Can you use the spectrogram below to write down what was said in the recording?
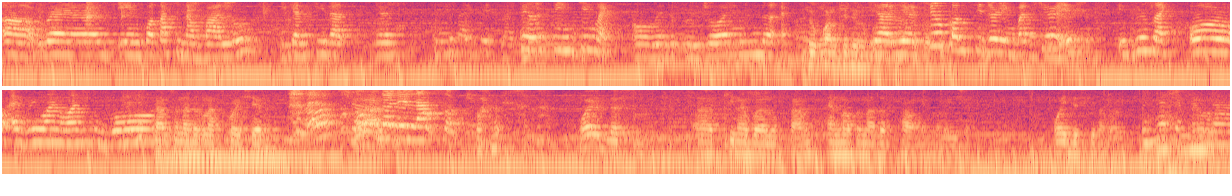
Uh, whereas in Kota Kinabalu, you can see that there's still thinking like, oh, whether to join the activity. Still considering. Yeah, yeah, still considering. But here it's it feels like oh everyone wants to go. Comes another last question. Oh, sure. Not the last okay. Why does uh, Kinabalu comes and not another town in Malaysia? Just Kinabalu? Benar ya pernah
